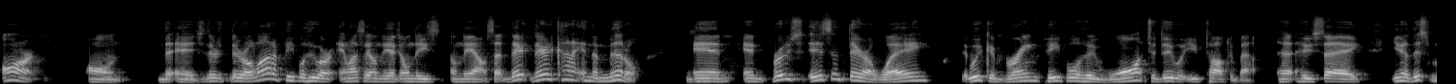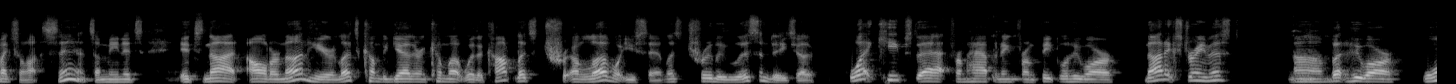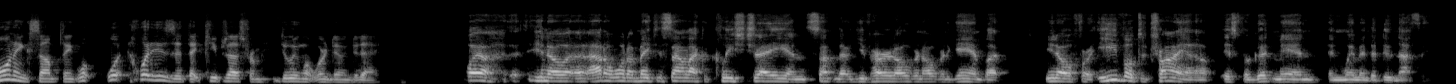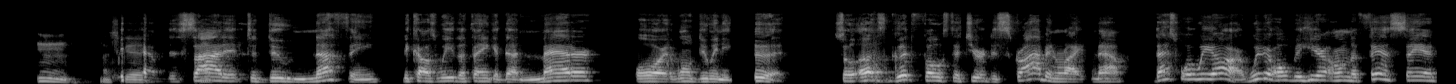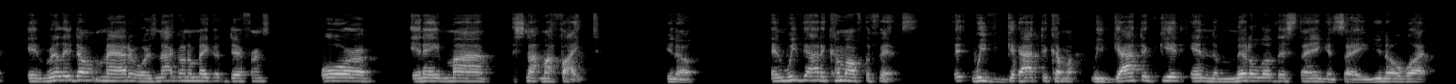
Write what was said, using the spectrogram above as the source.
aren't on the edge. There's there are a lot of people who are, and I say on the edge, on these on the outside, they're they're kind of in the middle. Mm-hmm. And and Bruce, isn't there a way that we could bring people who want to do what you've talked about, uh, who say, you know, this makes a lot of sense. I mean, it's it's not all or none here. Let's come together and come up with a comp. Let's. Tr- I love what you said. Let's truly listen to each other. What keeps that from happening from people who are not extremists, mm-hmm. um, but who are wanting something? What what what is it that keeps us from doing what we're doing today? Well, you know, I don't want to make it sound like a cliche and something that you've heard over and over again, but you know, for evil to triumph is for good men and women to do nothing. Mm, that's we good. have decided to do nothing because we either think it doesn't matter or it won't do any good. So us good folks that you're describing right now, that's where we are. We're over here on the fence saying it really don't matter or it's not going to make a difference or it ain't my it's not my fight. You know, and we've got to come off the fence we've got to come we've got to get in the middle of this thing and say you know what?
